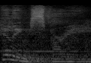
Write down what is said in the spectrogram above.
Killing spree.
